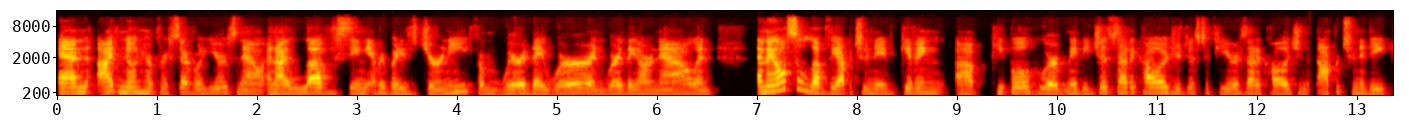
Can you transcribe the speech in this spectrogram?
And I've known her for several years now. And I love seeing everybody's journey from where they were and where they are now. And and I also love the opportunity of giving uh, people who are maybe just out of college or just a few years out of college an opportunity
